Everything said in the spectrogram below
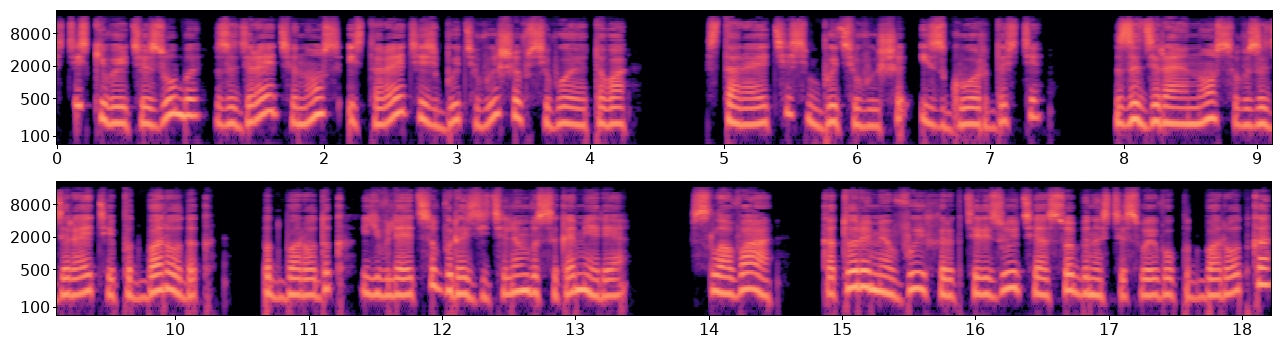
Стискиваете зубы, задираете нос и стараетесь быть выше всего этого. Стараетесь быть выше из гордости. Задирая нос, вы задираете и подбородок. Подбородок является выразителем высокомерия. Слова, которыми вы характеризуете особенности своего подбородка,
